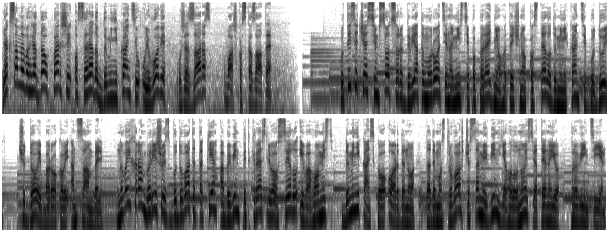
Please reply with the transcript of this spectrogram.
Як саме виглядав перший осередок домініканців у Львові, уже зараз важко сказати. У 1749 році на місці попереднього готичного костелу домініканці будують чудовий бароковий ансамбль. Новий храм вирішують збудувати таким, аби він підкреслював силу і вагомість домініканського ордену та демонстрував, що саме він є головною святиною провінції.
